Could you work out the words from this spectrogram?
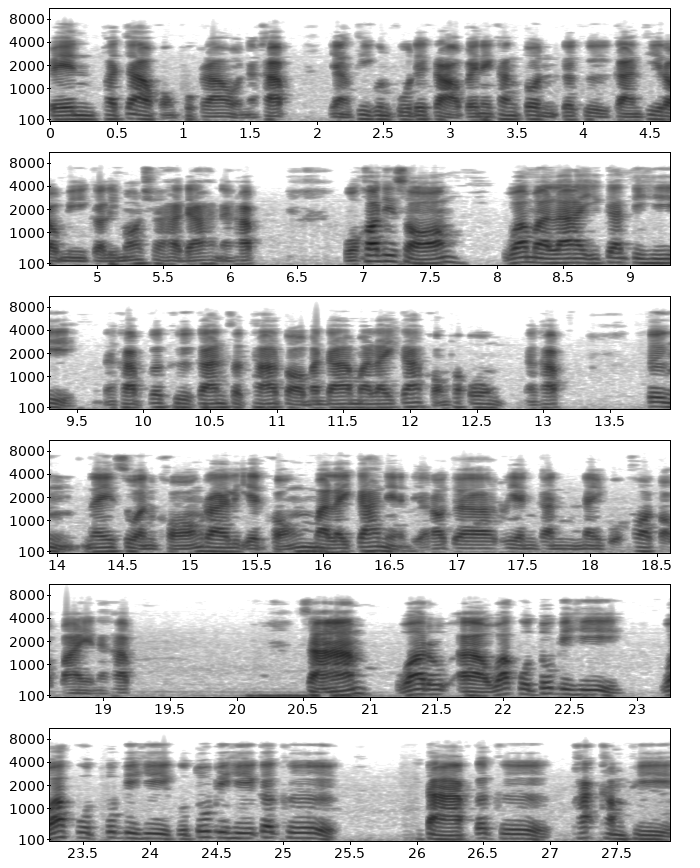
เป็นพระเจ้าของพวกเรานะครับ อย่างที่คุณครูได้กล่าวไปในข้างต้นก็คือการที่เรามีกาลิมอชาดะนะครับ หัวข้อที่ 2 ว่ามาลาอิกาติฮี นะครับ ก็คือการศรัทธาต่อบรรดามาลายกาของพระองค์นะครับ ซึ่งในส่วนของรายละเอียดของมาลายกาเนี่ยเดี๋ยวเราจะเรียนกันในหัวข้อต่อไปนะครับ 3. วารุวากุตุบิฮีวากุตุบิฮีกุตุบิฮีก็คือตาบก็คือพระคัมภีร์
